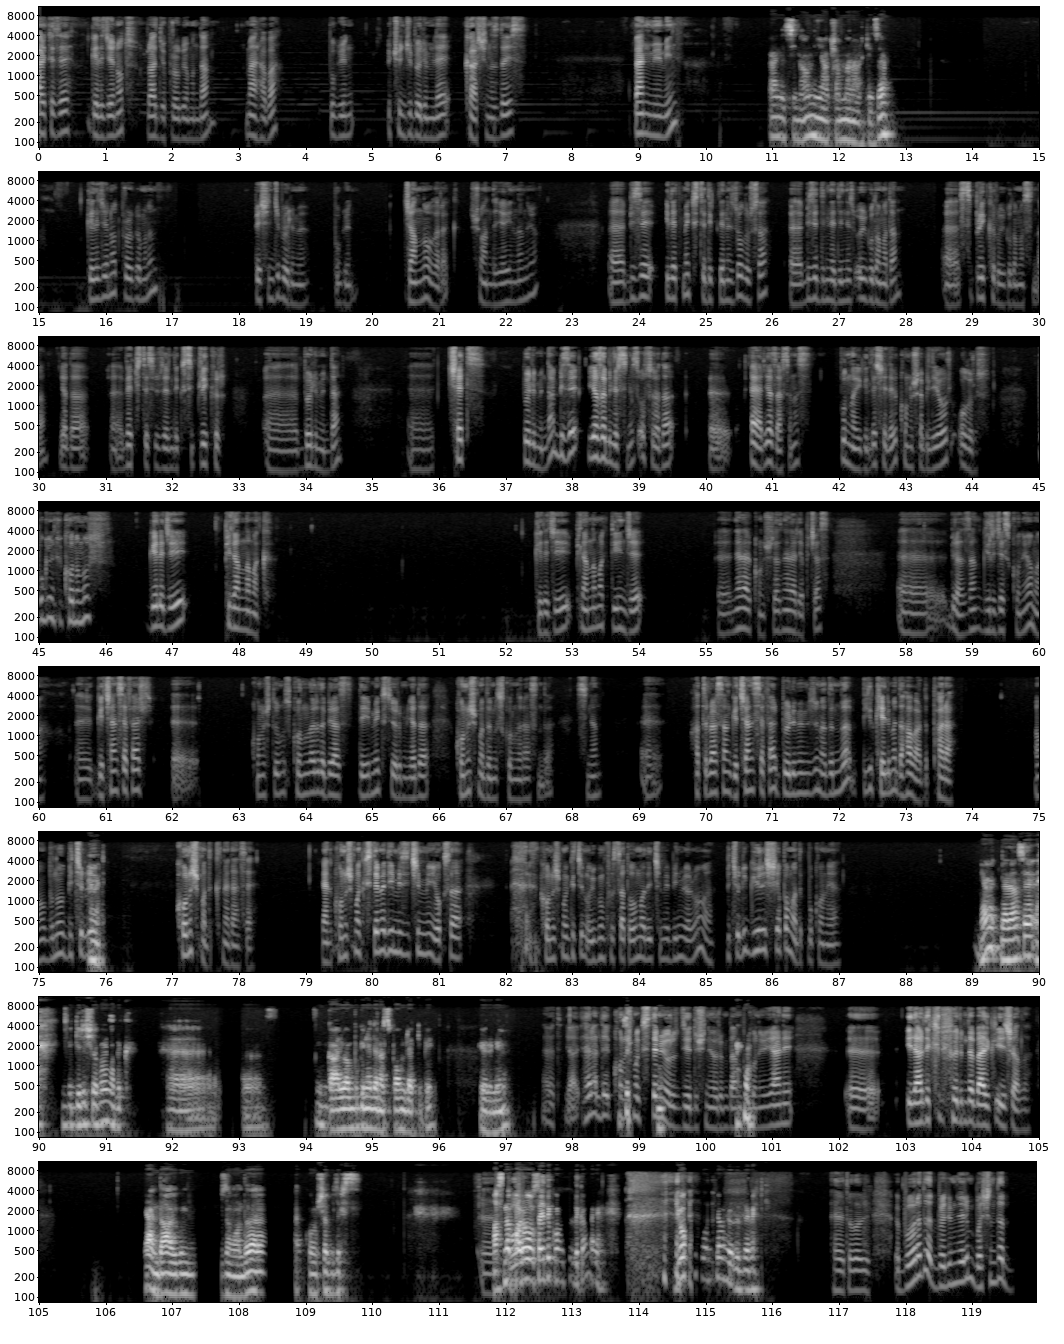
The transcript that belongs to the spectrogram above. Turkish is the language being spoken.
Herkese Geleceğe Not radyo programından merhaba. Bugün üçüncü bölümle karşınızdayız. Ben Mümin. Ben de Sinan. İyi akşamlar herkese. Geleceğe Not programının beşinci bölümü bugün canlı olarak şu anda yayınlanıyor. Ee, bize iletmek istedikleriniz olursa e, bizi dinlediğiniz uygulamadan e, Spreaker uygulamasından ya da e, web sitesi üzerindeki Spreaker e, bölümünden e, chat bölümünden bize yazabilirsiniz. O sırada e, eğer yazarsanız bununla ilgili de şeyleri konuşabiliyor oluruz. Bugünkü konumuz geleceği planlamak. Geleceği planlamak deyince e, neler konuşacağız, neler yapacağız? Ee, birazdan gireceğiz konuya ama e, geçen sefer e, konuştuğumuz konuları da biraz değinmek istiyorum ya da konuşmadığımız konular aslında. Sinan, e, hatırlarsan geçen sefer bölümümüzün adında bir kelime daha vardı, para. Ama bunu bir türlü evet. konuşmadık nedense. Yani konuşmak istemediğimiz için mi yoksa konuşmak için uygun fırsat olmadığı için mi bilmiyorum ama bir türlü giriş yapamadık bu konuya. Evet, nedense bir giriş yapamadık. Ee, e, galiba bugüne de nasip olmayacak gibi görünüyor. Evet, ya herhalde konuşmak istemiyoruz diye düşünüyorum ben bu konuyu. Yani e, ilerideki bir bölümde belki inşallah. Yani daha uygun bir zamanda konuşabiliriz. Ee, Aslında bu... para olsaydı konuşurduk ama yok konuşamıyoruz demek. Evet olabilir. E, bu arada bölümlerin başında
